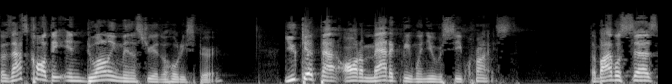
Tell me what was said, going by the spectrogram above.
Because that's called the indwelling ministry of the Holy Spirit. You get that automatically when you receive Christ. The Bible says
